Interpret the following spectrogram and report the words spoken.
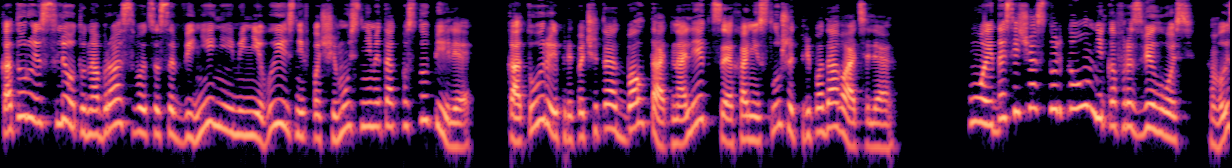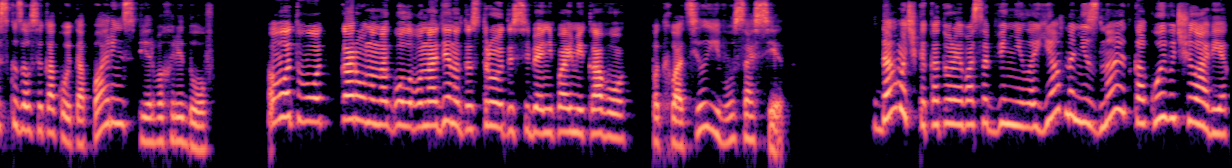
которые с лету набрасываются с обвинениями, не выяснив, почему с ними так поступили, которые предпочитают болтать на лекциях, а не слушать преподавателя?» «Ой, да сейчас столько умников развелось!» – высказался какой-то парень с первых рядов. «Вот-вот, корону на голову наденут и строят из себя не пойми кого!» – подхватил его сосед. «Дамочка, которая вас обвинила, явно не знает, какой вы человек!»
